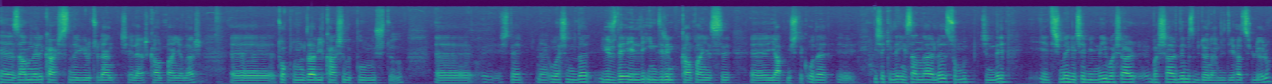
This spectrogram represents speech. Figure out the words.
e, zamları karşısında yürütülen şeyler, kampanyalar e, toplumda bir karşılık bulmuştu. E, işte e, ulaşımda %50 indirim kampanyası e, yapmıştık. O da e, bir şekilde insanlarla somut biçimde iletişime geçebilmeyi başar, başardığımız bir dönemdi diye hatırlıyorum.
